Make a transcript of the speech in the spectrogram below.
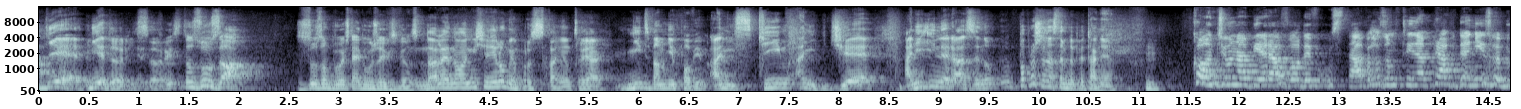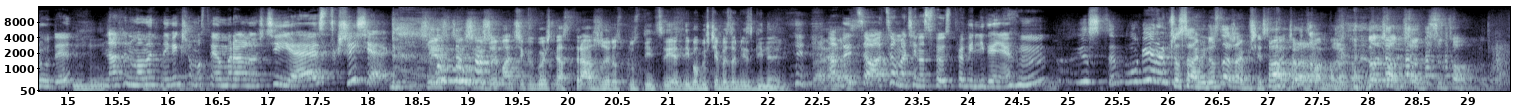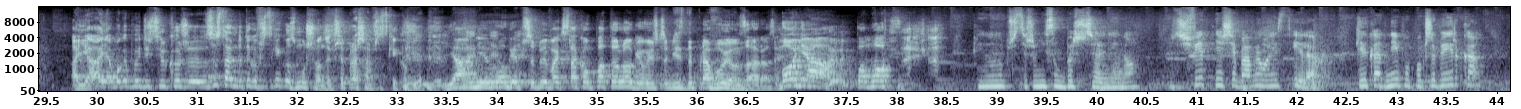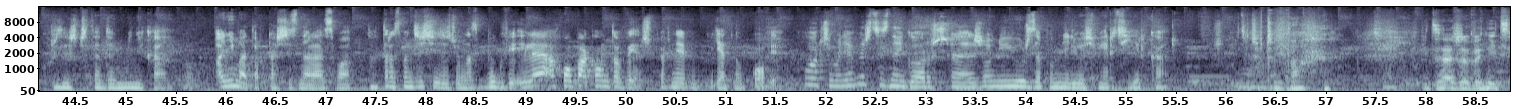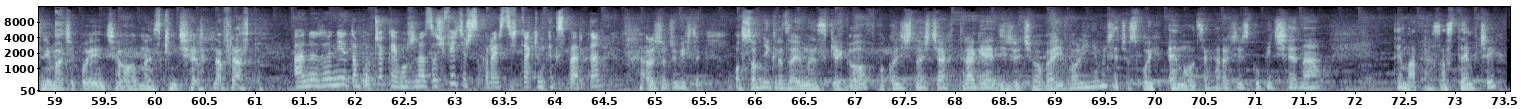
nie? Nie, nie Doris. Doris? To Zuza! Z Zuzą byłeś najdłużej w związku. No ale no oni się nie lubią po prostu z panią, to jak? Nic wam nie powiem. Ani z kim, ani gdzie, ani ile razy. No poproszę następne pytanie. Kądziu nabiera wody w usta, wychodzą tutaj naprawdę niezłe brudy. Na ten moment największą ostoją moralności jest Krzysiek. Cieszcie się, że macie kogoś na straży, rozpustnicy jedni, bo byście beze mnie zginęli. A wy co? Co macie na swoje usprawiedliwienie? Hmm? Jestem bogierem czasami, no zdarza mi się, słuchajcie, no co mam na? No co, co, co, co? A ja? Ja mogę powiedzieć tylko, że zostałem do tego wszystkiego zmuszony. Przepraszam wszystkie kobiety. Ja nie mogę przebywać z taką patologią, jeszcze mnie zdeprawują zaraz. Monia! Pomocy! No, no przecież oni są bezczelni, no. Świetnie się bawią, a jest ile? Kilka dni po pogrzebie Irka? Kurde, jeszcze ta Dominika. No, animatorka się znalazła. No teraz będzie siedzieć u nas Bóg wie ile, a chłopakom to wiesz, pewnie jedno w głowie. Kurczę, Monia, wiesz co jest najgorsze? Że oni już zapomnieli o śmierci Irka. Dziewczęta? Widzę, że wy nic nie macie pojęcia o męskim ciele, naprawdę. A no to nie, to poczekaj, może nas oświecisz, skoro jesteś takim ekspertem? Ależ oczywiście, osobnik rodzaju męskiego w okolicznościach tragedii życiowej woli nie myśleć o swoich emocjach, a raczej skupić się na tematach zastępczych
